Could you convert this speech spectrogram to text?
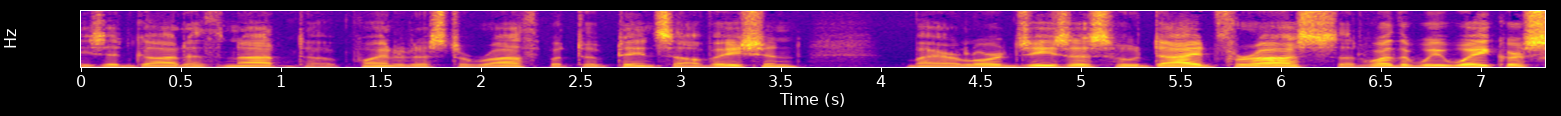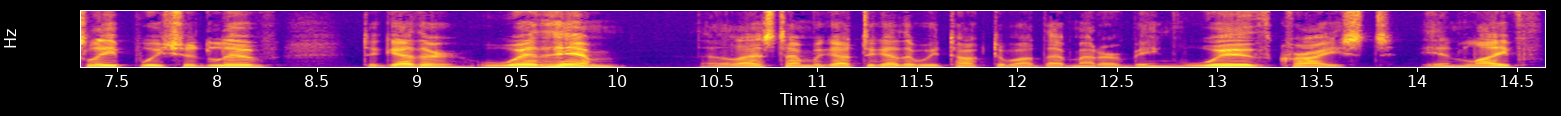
He said, God hath not appointed us to wrath, but to obtain salvation by our Lord Jesus, who died for us, that whether we wake or sleep, we should live together with him. Now, the last time we got together, we talked about that matter of being with Christ in life,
